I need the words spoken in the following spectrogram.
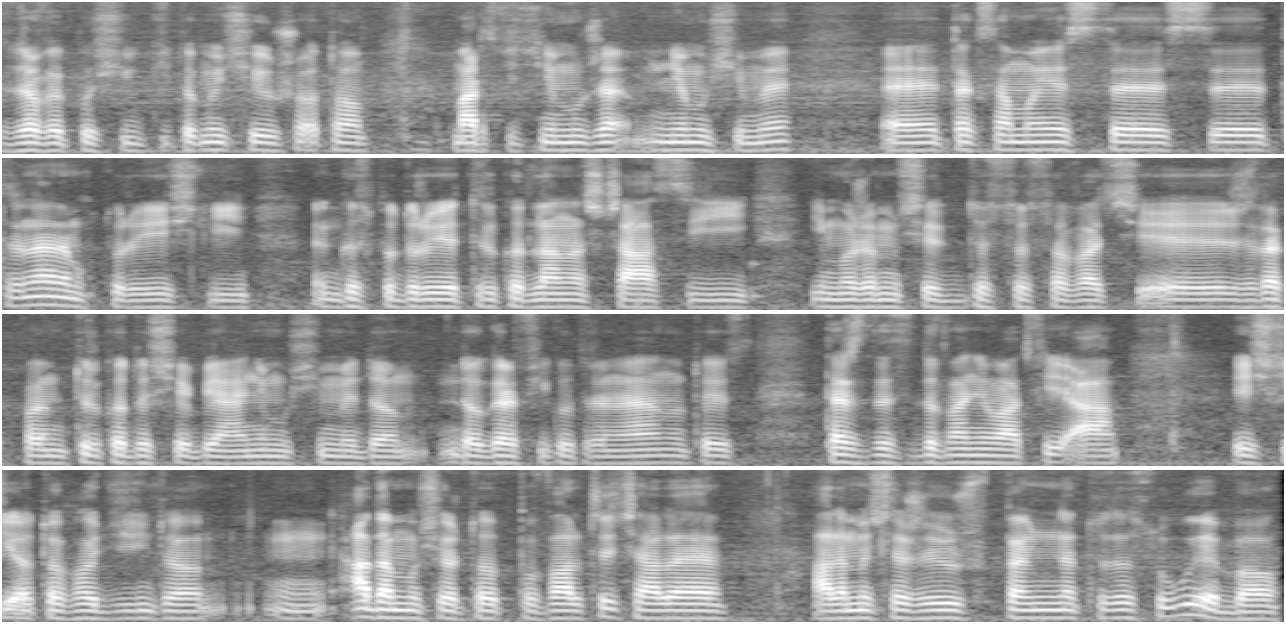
zdrowe posiłki, to my się już o to martwić nie, może, nie musimy. E, Tak samo jest e, z trenerem, który jeśli gospodaruje tylko dla nas czas i, i możemy się dostosować, e, że tak powiem, tylko do siebie, a nie musimy do, do grafiku trenera, no to jest też zdecydowanie łatwiej, a jeśli o to chodzi, to mm, Adam musi o to powalczyć, ale, ale myślę, że już w pełni na to zasługuje, bo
